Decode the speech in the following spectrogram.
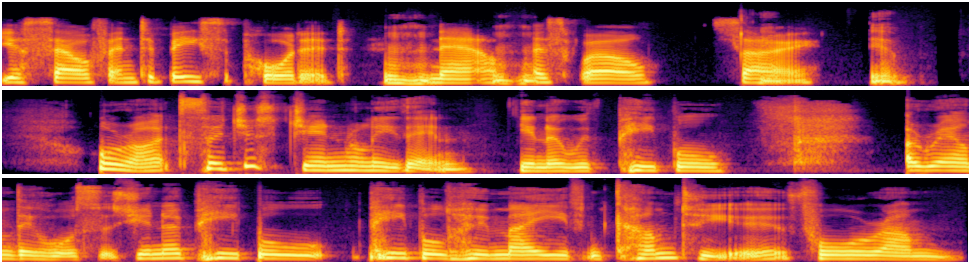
yourself and to be supported mm-hmm, now mm-hmm. as well. So, yeah. All right. So, just generally, then, you know, with people around their horses. You know, people people who may even come to you for um,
